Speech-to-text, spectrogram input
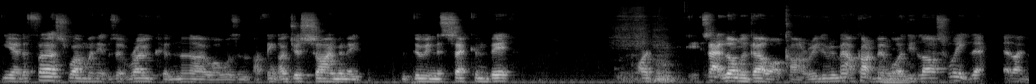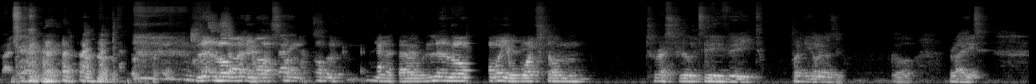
yeah, the first one when it was at Roker. No, I wasn't. I think I just signed when they were doing the second bit. I, it's that long ago. I can't really remember. I can't remember what I did last week. Let alone back then. let alone what you watched on, on the, yeah, let alone what you watched on terrestrial TV 20 years ago. Right.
